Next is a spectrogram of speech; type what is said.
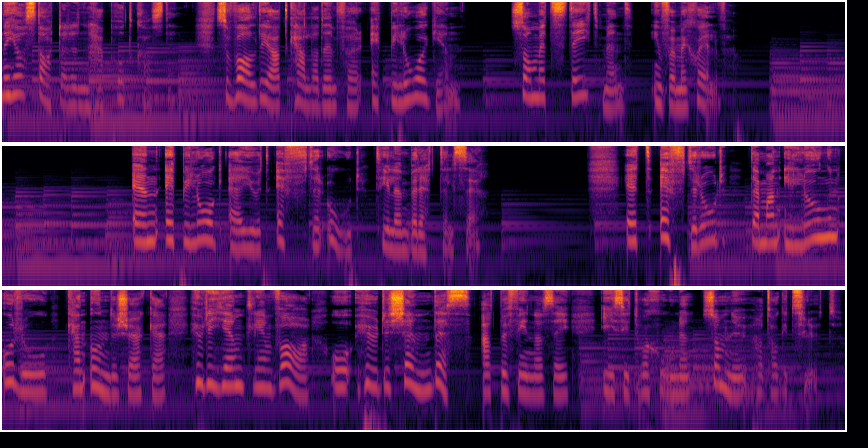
När jag startade den här podcasten så valde jag att kalla den för Epilogen som ett statement inför mig själv. En epilog är ju ett efterord till en berättelse. Ett efterord där man i lugn och ro kan undersöka hur det egentligen var och hur det kändes att befinna sig i situationen som nu har tagit slut.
